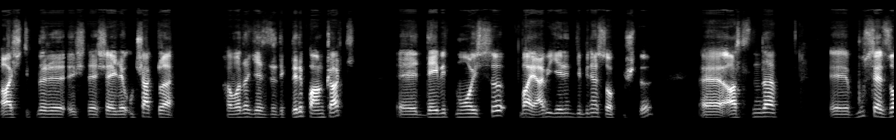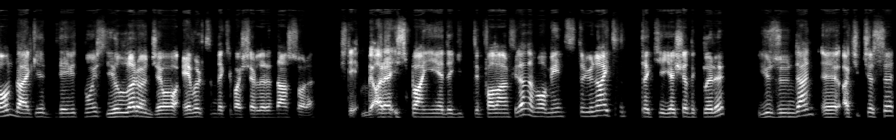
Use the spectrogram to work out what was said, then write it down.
açtıkları işte şeyle uçakla havada gezdirdikleri pankart e, David Moyes'u bayağı bir yerin dibine sokmuştu. E, aslında e, bu sezon belki David Moyes yıllar önce o Everton'daki başarılarından sonra işte bir ara İspanya'ya da gitti falan filan ama o Manchester United'daki yaşadıkları yüzünden e, açıkçası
